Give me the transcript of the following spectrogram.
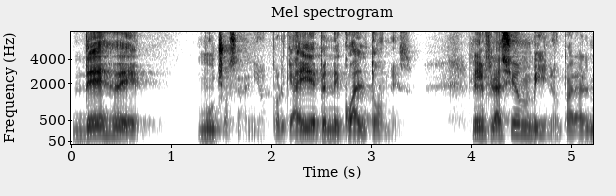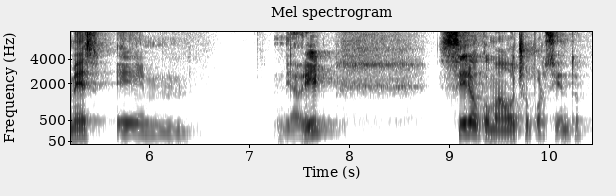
desde muchos años, porque ahí depende cuál tomes. La inflación vino para el mes em, de abril 0,8%,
